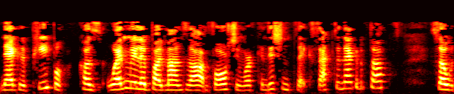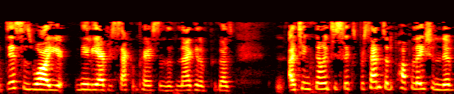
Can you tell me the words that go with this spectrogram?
negative people. Because when we live by man's law, unfortunately, we're conditioned to accept the negative thoughts so this is why nearly every second person is negative because I think 96% of the population live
